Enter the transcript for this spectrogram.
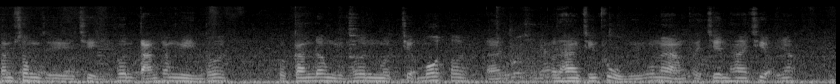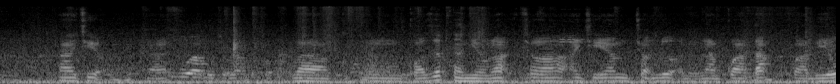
Samsung thì chỉ hơn 800 nghìn thôi của Cang Đông thì hơn 1 triệu mốt thôi Đấy. còn hàng chính phủ thì cũng nào cũng phải trên 2 triệu nhá 2 triệu Đấy. và um, có rất là nhiều loại cho anh chị em chọn lựa để làm quà tặng quà biếu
